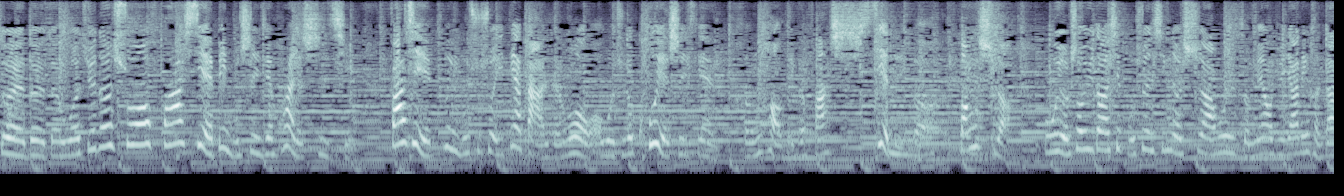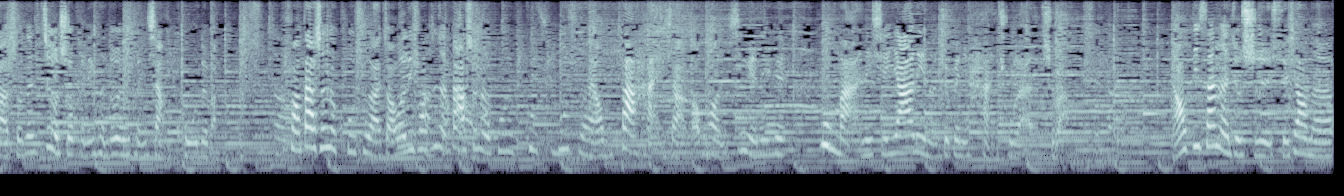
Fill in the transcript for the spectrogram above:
对对对，我觉得说发泄并不是一件坏的事情，发泄也并不是说一定要打人哦，我觉得哭也是一件很好的一个发泄的一个方式啊。我有时候遇到一些不顺心的事啊，或者怎么样，我觉得压力很大的时候，但这个时候肯定很多人很想哭，对吧？是的，放大声的哭出来，找个地方真的大声的哭哭哭出来，然后大喊一下，搞不好你心里那些不满、那些压力呢就被你喊出来了，是吧？是，然后第三呢，就是学校呢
